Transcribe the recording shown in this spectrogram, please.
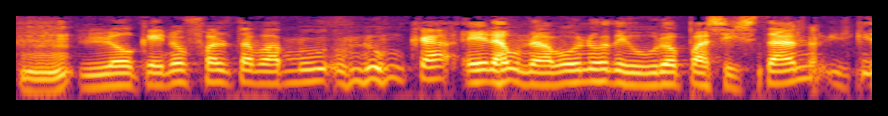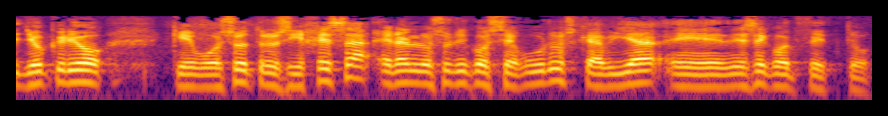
Mm. lo que no faltaba nunca era un abono de Europa Assistant, y que yo creo que vosotros y GESA eran los únicos seguros que había eh, de ese concepto.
